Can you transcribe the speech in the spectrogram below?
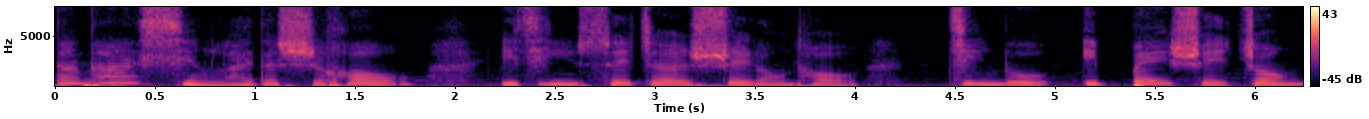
当他醒来的时候，已经随着水龙头进入一杯水中。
